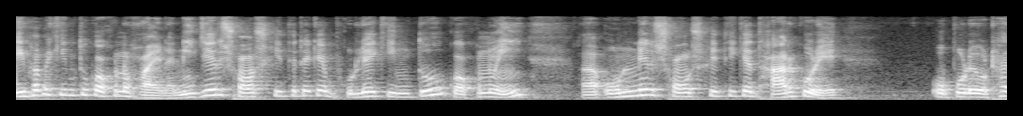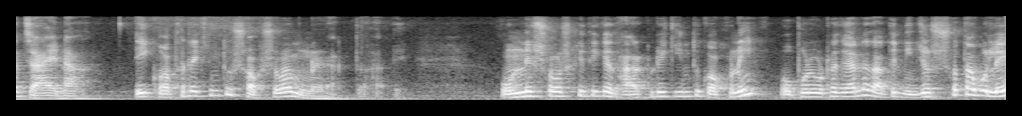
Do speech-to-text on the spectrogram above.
এইভাবে কিন্তু কখনো হয় না। নিজের সংস্কৃতিটাকে ভুলে কিন্তু কখনোই অন্যের সংস্কৃতিকে ধার করে ওপরে ওঠা যায় না। এই কথাটা কিন্তু সবসময় মনে রাখতে হবে। অন্যের সংস্কৃতিকে ধার করে কিন্তু কখনোই ওপরে ওঠা যায় না। তাতে নিজস্বতা বলে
